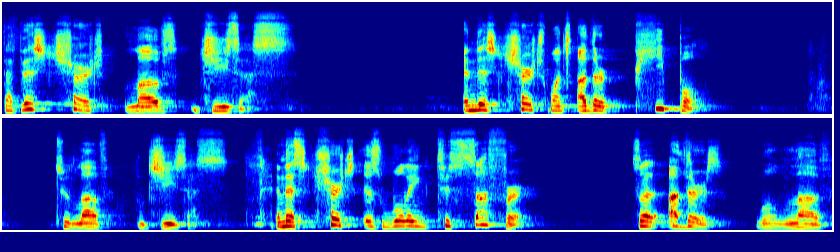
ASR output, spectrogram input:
that this church loves Jesus. And this church wants other people to love Jesus. And this church is willing to suffer so that others will love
